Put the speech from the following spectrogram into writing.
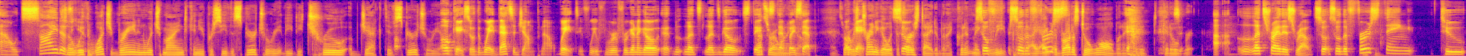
outside of so, you. So, with which brain and which mind can you perceive the spiritual, re- the the true, objective spiritual reality? Okay, so the, wait, that's a jump now. Wait, if we if we're, if we're gonna go, uh, let's let's go step where I step by go. step. That's what I was trying to go with the so- first item, but I couldn't make so the leap. so the I, I- first- I brought us to a wall, but I couldn't get over it. uh, let's try this route. So, so the first thing to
